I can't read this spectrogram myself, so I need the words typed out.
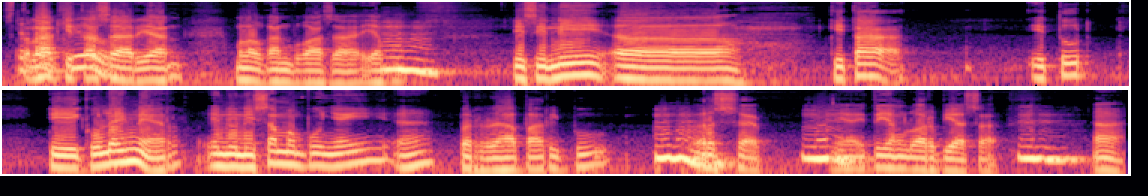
Setelah Setuju. kita seharian melakukan puasa ya. Hmm. Di sini eh, kita itu di kuliner Indonesia mempunyai eh, berapa ribu Hmm. resep ya itu yang luar biasa. Mhm. Nah,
